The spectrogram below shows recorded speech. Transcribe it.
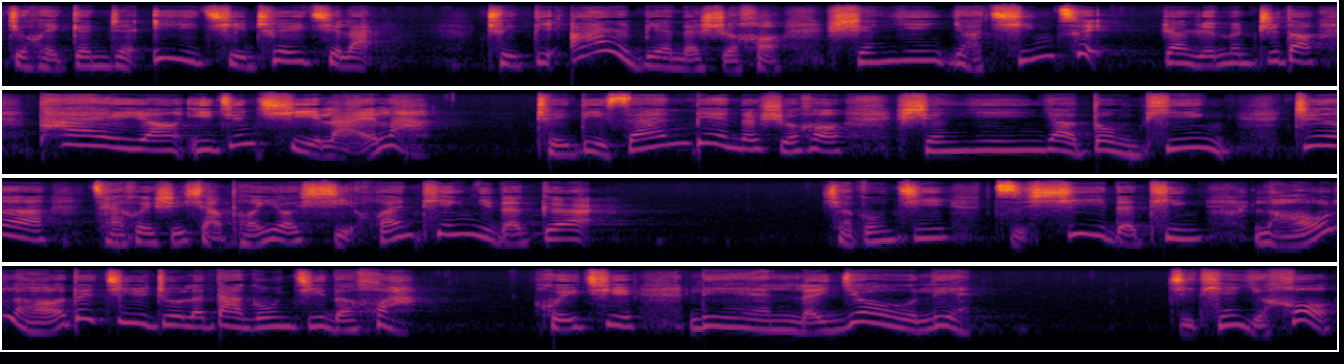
就会跟着一起吹起来；吹第二遍的时候，声音要清脆，让人们知道太阳已经起来了。吹第三遍的时候，声音要动听，这才会使小朋友喜欢听你的歌。小公鸡仔细的听，牢牢的记住了大公鸡的话，回去练了又练。几天以后，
